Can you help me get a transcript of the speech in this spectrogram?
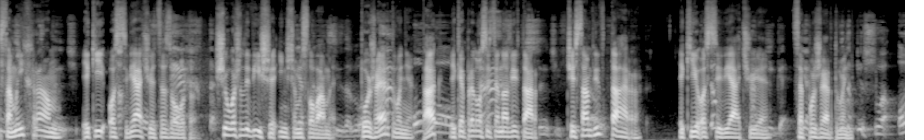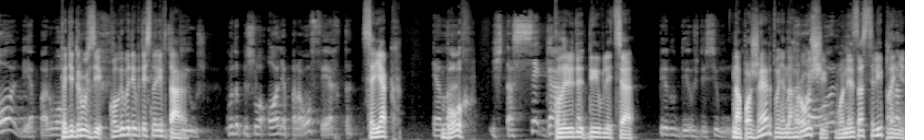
самий храм, який освячує це золото. Що важливіше, іншими словами, пожертвування, так, яке приноситься на вівтар, чи сам вівтар, який освячує це пожертвування. Тоді, друзі, коли ви дивитесь на вівтар, це як Бог, коли люди дивляться на пожертвування, на гроші, вони засліплені.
